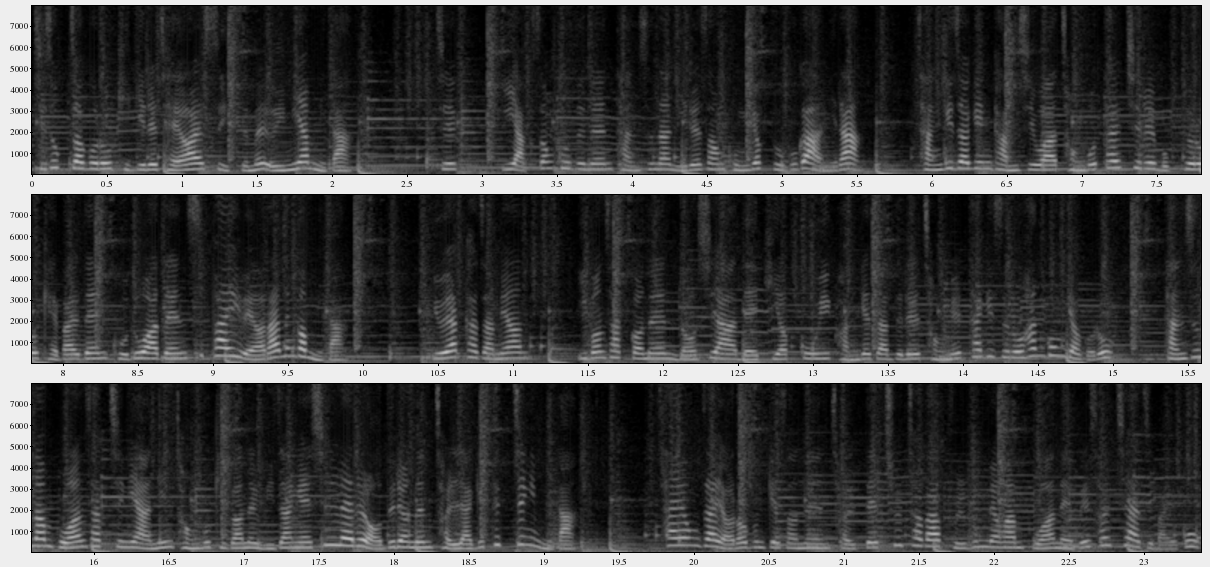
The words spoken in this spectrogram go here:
지속적으로 기기를 제어할 수 있음을 의미합니다. 즉, 이 악성 코드는 단순한 일회성 공격 도구가 아니라 장기적인 감시와 정보 탈취를 목표로 개발된 고도화된 스파이웨어라는 겁니다. 요약하자면 이번 사건은 러시아 내 기업 고위 관계자들을 정밀 타깃으로 한 공격으로 단순한 보안 사칭이 아닌 정부 기관을 위장해 신뢰를 얻으려는 전략이 특징입니다. 사용자 여러분께서는 절대 출처가 불분명한 보안 앱을 설치하지 말고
